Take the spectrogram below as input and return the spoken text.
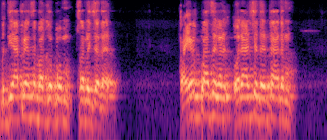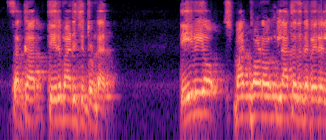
വിദ്യാഭ്യാസ വകുപ്പും ശ്രമിച്ചത്. ട്രയൽ ക്ലാസുകൾ ഒരാഴ്ച നീട്ടാനും സർക്കാർ തീരുമാനിച്ചിട്ടുണ്ട്. ടിവിയോ സ്മാർട്ട് ഫോണോ ഇല്ലാത്തതിന്റെ പേരിൽ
